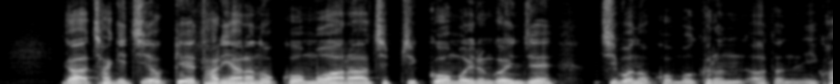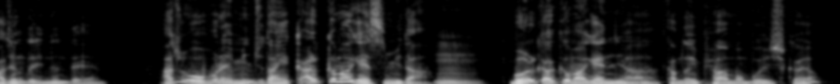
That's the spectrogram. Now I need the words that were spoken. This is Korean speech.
그러니까 자기 지역에 다리 하나 놓고 뭐 하나 집 짓고 뭐 이런 거 이제 집어넣고 뭐 그런 어떤 이 과정들이 있는데 아주 5분에 민주당이 깔끔하게 했습니다. 음. 뭘 깔끔하게 했냐? 감독님 표 한번 보여주실까요?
